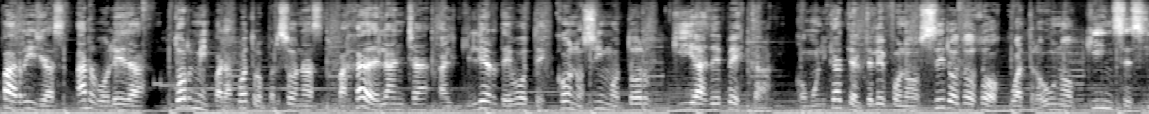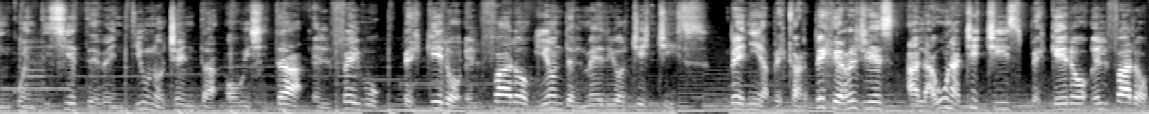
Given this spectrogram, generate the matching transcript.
parrillas, arboleda, dormis para cuatro personas, bajada de lancha, alquiler de botes con o sin motor, guías de pesca. Comunicate al teléfono 02241 1557 2180 o visita el Facebook Pesquero El Faro guion del medio Chichis. Vení a pescar pejerreyes a Laguna Chichis, Pesquero El Faro.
